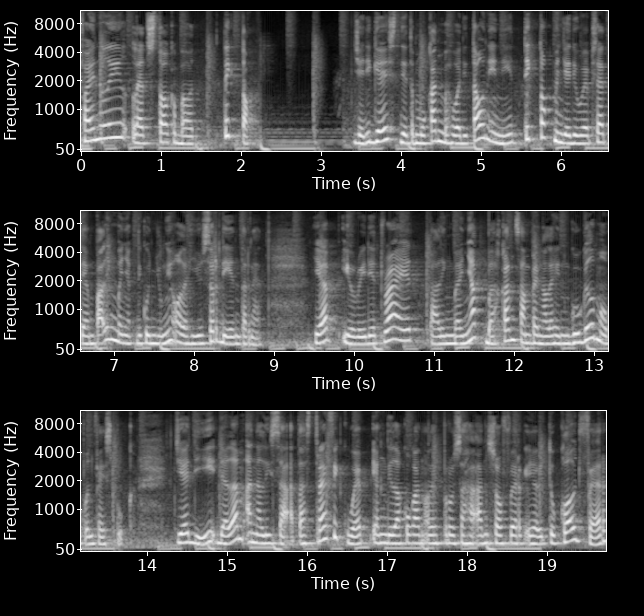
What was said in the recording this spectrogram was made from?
Finally, let's talk about TikTok. Jadi guys, ditemukan bahwa di tahun ini TikTok menjadi website yang paling banyak dikunjungi oleh user di internet. Yap, you read it right, paling banyak bahkan sampai ngalahin Google maupun Facebook. Jadi, dalam analisa atas traffic web yang dilakukan oleh perusahaan software yaitu Cloudflare,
